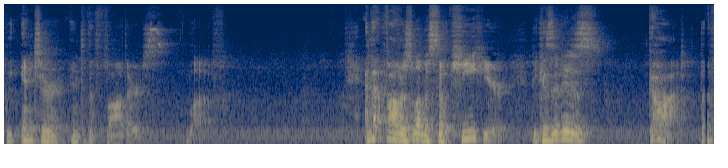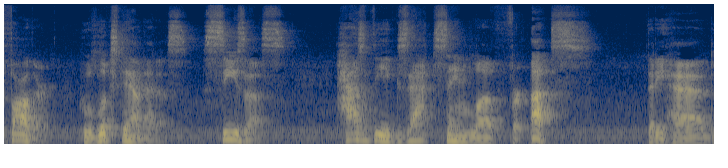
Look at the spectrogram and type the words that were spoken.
we enter into the Father's love. And that Father's love is so key here because it is God, the Father, who looks down at us, sees us, has the exact same love for us that he had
